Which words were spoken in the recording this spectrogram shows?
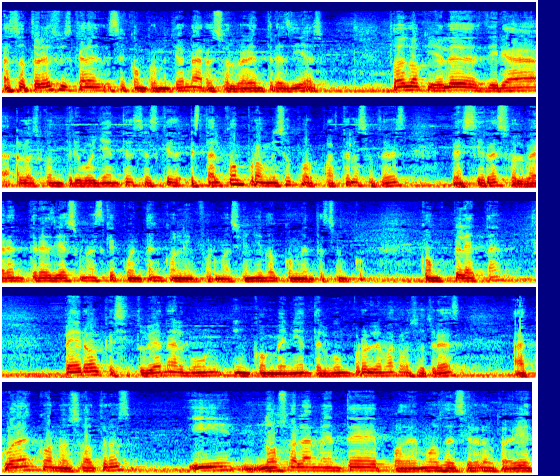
Las autoridades fiscales se comprometieron a resolver en tres días. Todo lo que yo les diría a los contribuyentes es que está el compromiso por parte de las autoridades de sí resolver en tres días unas que cuentan con la información y documentación completa pero que si tuvieran algún inconveniente, algún problema con las autoridades, acudan con nosotros y no solamente podemos decirle a la autoridad,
